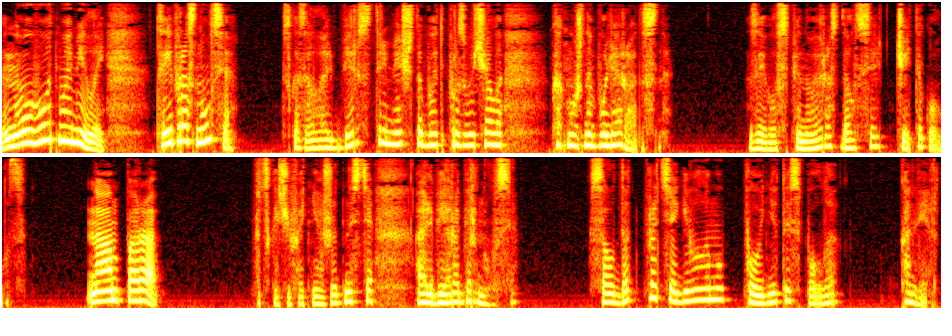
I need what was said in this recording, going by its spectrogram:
«Ну вот, мой милый, ты проснулся», — сказал Альберт, стремясь, чтобы это прозвучало как можно более радостно. За его спиной раздался чей-то голос. «Нам пора». Подскочив от неожиданности, Альбер обернулся. Солдат протягивал ему поднятый с пола конверт.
